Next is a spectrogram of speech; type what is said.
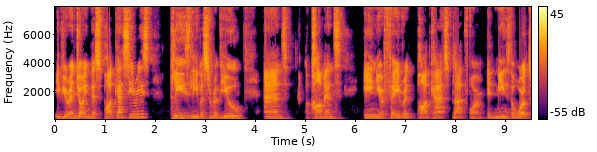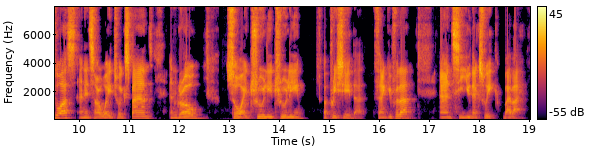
If you're enjoying this podcast series, please leave us a review and a comment in your favorite podcast platform. It means the world to us and it's our way to expand and grow. So I truly, truly appreciate that. Thank you for that and see you next week. Bye bye.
